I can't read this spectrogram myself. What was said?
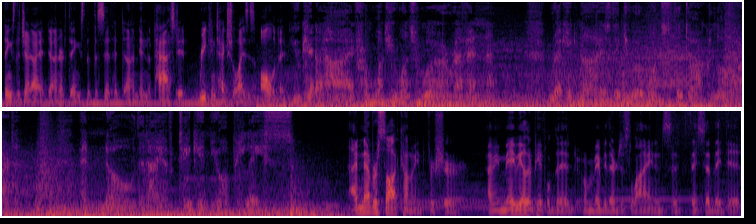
things the Jedi had done or things that the Sith had done in the past. It recontextualizes all of it. You cannot hide from what you once were, Revan. Recognize that you were once the Dark Lord, and know that I have taken your place. I never saw it coming, for sure. I mean, maybe other people did, or maybe they're just lying and said they said they did.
